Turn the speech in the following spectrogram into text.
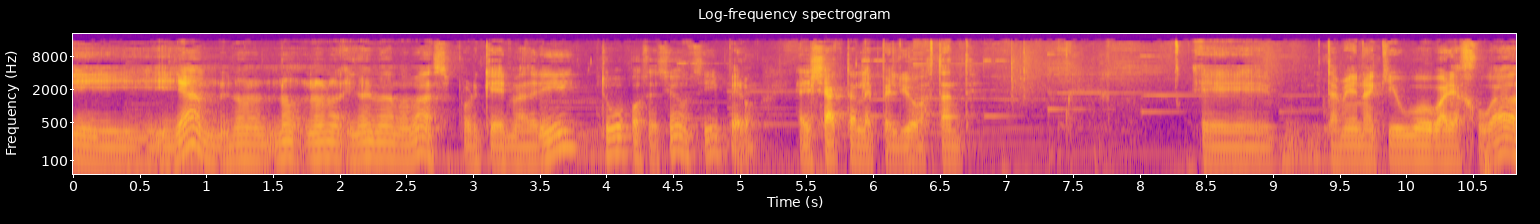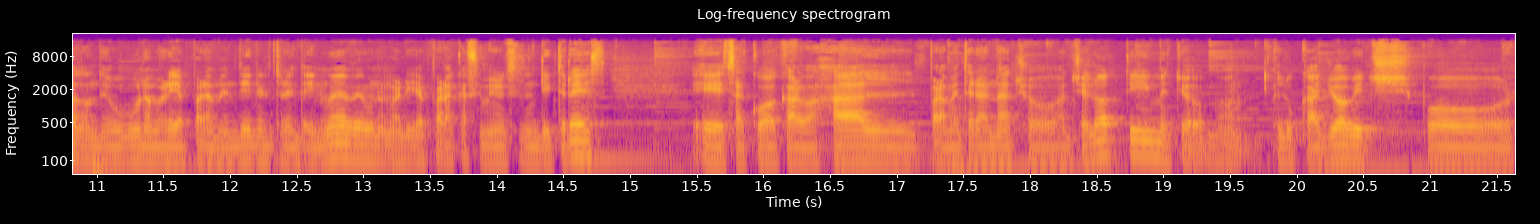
Y, ya, no, no, no, no, hay nada más, porque el Madrid tuvo posesión, sí, pero el Shakhtar le peleó bastante. Eh, también aquí hubo varias jugadas donde hubo una María para Mendy en el 39, una María para Casemiro en el 63. Eh, sacó a Carvajal para meter a Nacho Ancelotti, metió a Luka Jovic por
